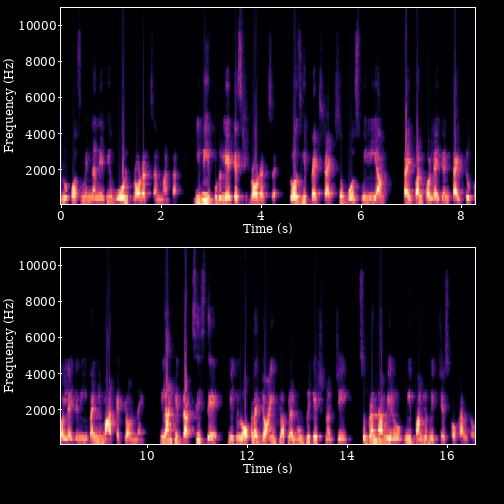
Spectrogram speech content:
glucosamine అనేవి ఓల్డ్ ప్రోడక్ట్స్ అన్నమాట. ఇవి ఇప్పుడు latest products rose hip extracts boswellia type one collagen type two collagen ఇవన్నీ మార్కెట్లో ఉన్నాయి. ఇలాంటి డ్రగ్స్ ఇస్తే మీకు లోపల జాయింట్ లోపల లూబ్రికేషన్ వచ్చి శుభ్రంగా మీరు మీ పనులు మీరు చేసుకోగలరు.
